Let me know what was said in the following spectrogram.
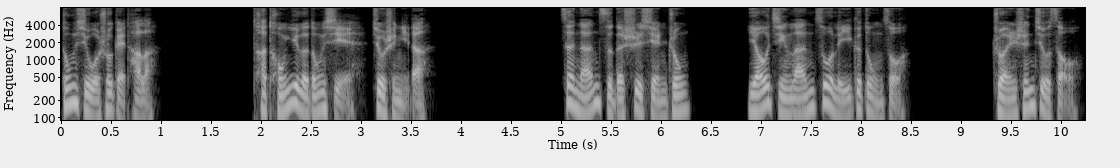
东西我说给他了，他同意了，东西就是你的。”在男子的视线中，姚锦兰做了一个动作，转身就走。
